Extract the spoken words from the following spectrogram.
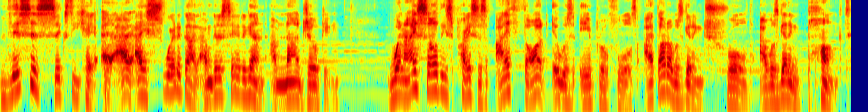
this is 60k. I, I, I swear to God, I'm going to say it again. I'm not joking. When I saw these prices, I thought it was April Fool's. I thought I was getting trolled. I was getting punked.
